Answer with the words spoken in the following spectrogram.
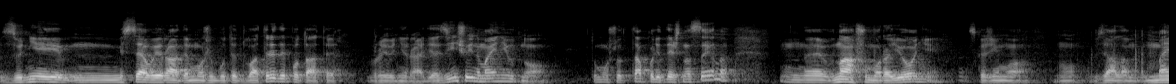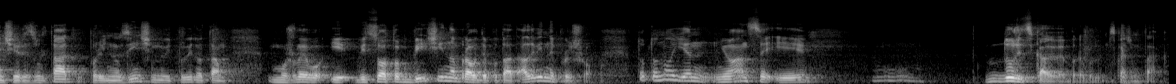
З однієї місцевої ради може бути 2-3 депутати в районній раді, а з іншої немає ні одного. Тому що та політична сила в нашому районі, скажімо, ну, взяла менший результат порівняно з іншими. Відповідно, там, можливо, і відсоток більший набрав депутат, але він не пройшов. Тобто, ну, є нюанси і м, дуже цікаві вибори, будемо, скажімо так.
